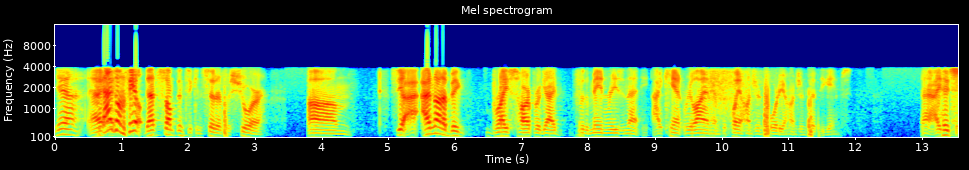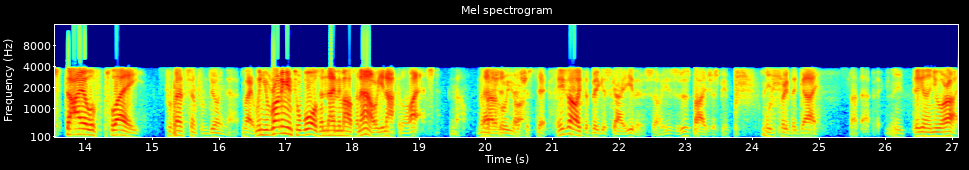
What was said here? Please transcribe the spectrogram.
Yeah, The guy's on the field. that's something to consider for sure. Um, see, I, I'm not a big Bryce Harper guy for the main reason that I can't rely on him to play 140 or 150 games. I, His style of play. prevents him from doing that. Right. When you're running into walls at 90 miles an hour, you're not going to last. No, no that's matter just, who you that's are. just it. And he's not like the biggest guy either, so he's his body's just being. He's a pretty big guy. It's not that big. He's bigger than you or I.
